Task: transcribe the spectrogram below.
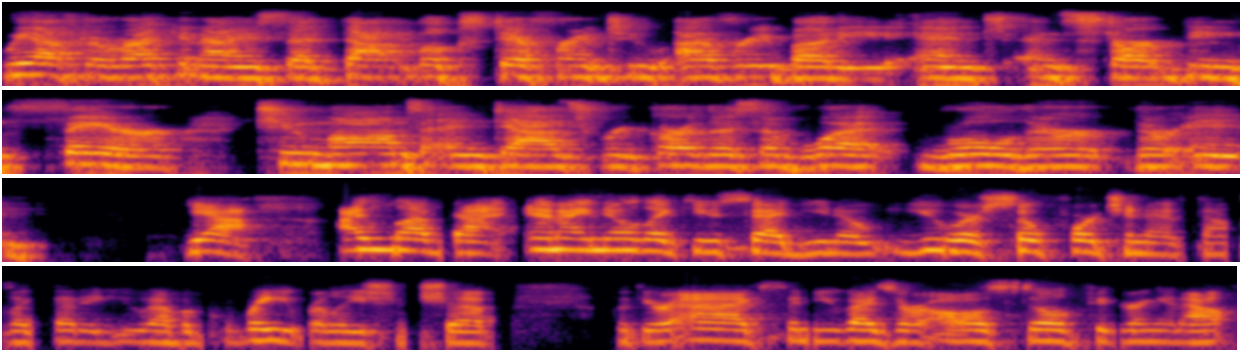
we have to recognize that that looks different to everybody and and start being fair to moms and dads regardless of what role they're they're in yeah, I love that. And I know, like you said, you know, you are so fortunate. It sounds like that you have a great relationship with your ex and you guys are all still figuring it out.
